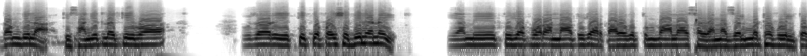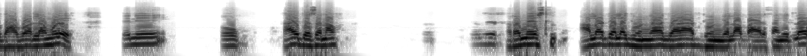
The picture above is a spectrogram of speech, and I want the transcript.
दम दिला की सांगितलं की बा तू जर इतके इतके पैसे दिले नाही की आम्ही तुझ्या पोरांना तुझ्यावर कारवाई तुम्हाला सगळ्यांना जन्मठेप होईल तो घाबरल्यामुळे त्यांनी तो काय त्याचं नाव? रमेश आला त्याला घेऊन गेला गळ्यात घेऊन गेला बाहेर सांगितलं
